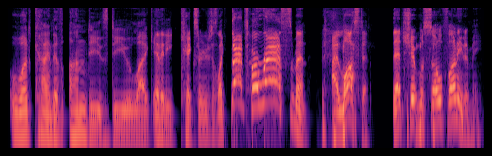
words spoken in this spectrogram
what kind of undies do you like?" And then he kicks her and he's just like, "That's harassment." I lost it. That shit was so funny to me.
